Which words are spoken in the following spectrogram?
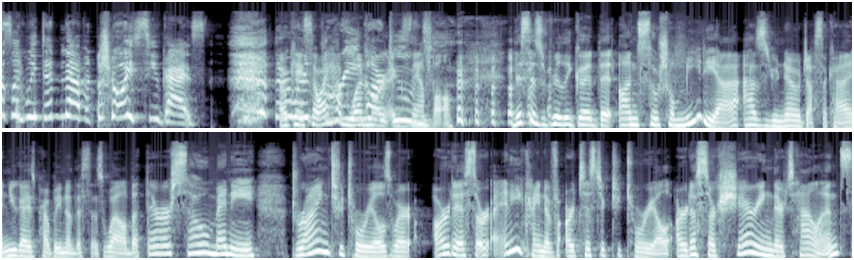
It's like we didn't have a choice, you guys. There okay, so I have one cartoons. more example. this is really good that on social media, as you know, Jessica, and you guys probably know this as well, but there are so many drawing tutorials where artists or any kind of artistic tutorial, artists are sharing their talents,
